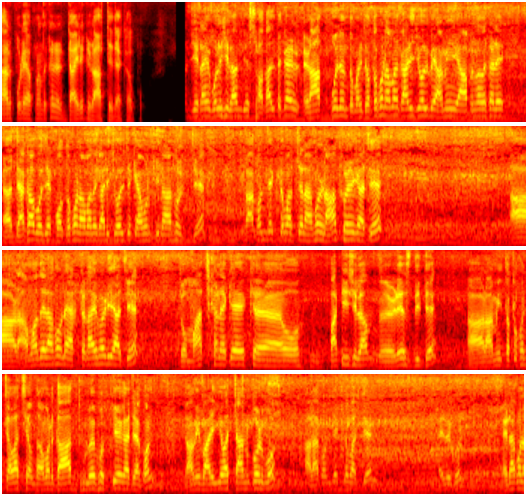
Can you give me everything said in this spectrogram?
তারপরে আপনাদের খারে ডাইরেক্ট রাতে দেখাবো। যেটা আমি বলেছিলাম যে সকাল থেকে রাত পর্যন্ত মানে যতক্ষণ আমার গাড়ি চলবে, আমি আপনাদের এখানে দেখাবো যে কতক্ষণ আমাদের গাড়ি চলছে, কেমন কি না হচ্ছে। তো এখন দেখতে পাচ্ছেন, এখন রাত হয়ে গেছে। আর আমাদের এখন একটা ড্রাইভারই আছে। তো মাঝখানেকে ও পাঠিয়েছিলাম রেস্ট দিতে। আর আমি ততক্ষণ চালাচ্ছিলাম, তো আমার গা ধুলোয় ভর্তি হয়ে গেছে এখন। তো আমি বাড়ি গিয়ে আবার চান করব। আর এখন দেখতে পাচ্ছেন, এই দেখুন, এটা এখন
